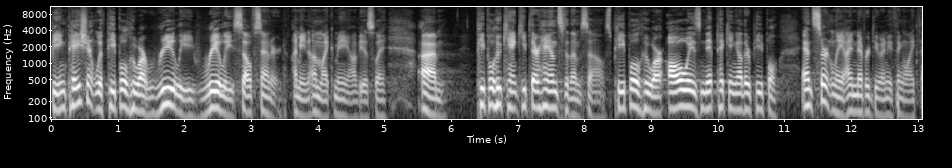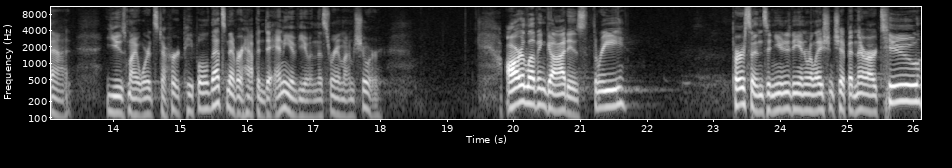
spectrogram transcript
being patient with people who are really, really self centered. I mean, unlike me, obviously. Um, people who can't keep their hands to themselves, people who are always nitpicking other people. And certainly, I never do anything like that use my words to hurt people. That's never happened to any of you in this room, I'm sure. Our loving God is three persons in unity and relationship, and there are two.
